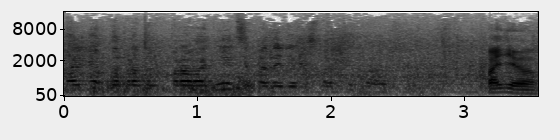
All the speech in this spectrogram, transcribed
Пойдем до проводницы, подойдем и короче. Пойдем.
